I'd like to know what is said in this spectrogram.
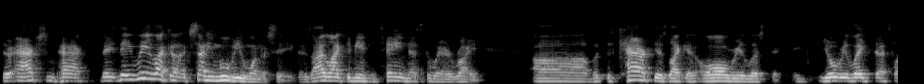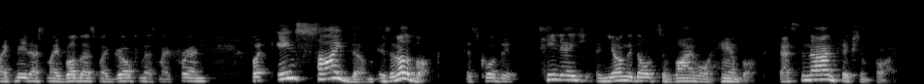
they're action packed. They they read like an exciting movie you want to see because I like to be entertained. That's the way I write. Uh, but the characters like it all realistic. You'll relate. That's like me. That's my brother. That's my girlfriend. That's my friend. But inside them is another book. It's called the Teenage and Young Adult Survival Handbook. That's the nonfiction part.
